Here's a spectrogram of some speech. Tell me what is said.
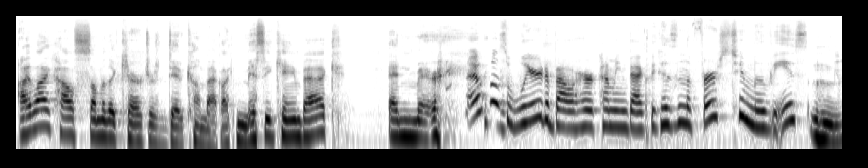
I like how some of the characters did come back. Like Missy came back, and Mary. It was weird about her coming back because in the first two movies, Mm-hmm.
